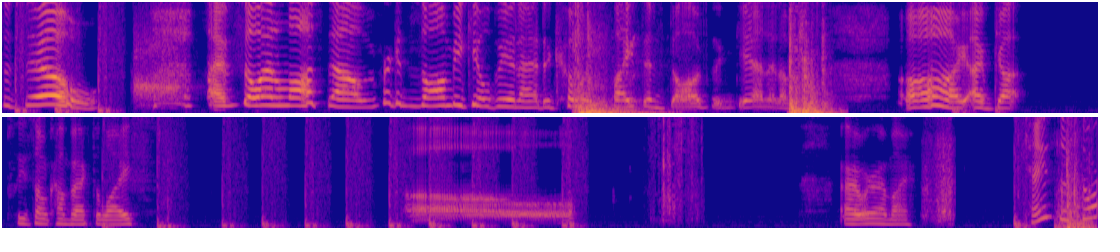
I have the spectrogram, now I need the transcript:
to do. I'm so at a loss now. The freaking zombie killed me and I had to go and fight them dogs again and I'm... Oh, I, I've got... Please don't come back to life. Alright, where am I? Can I use this door?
